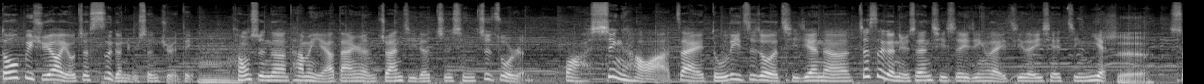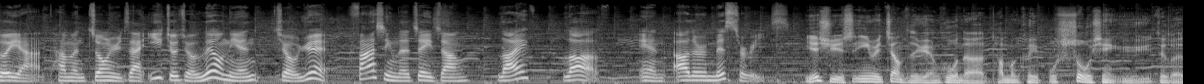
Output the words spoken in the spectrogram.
都必须要由这四个女生决定。嗯，同时呢，她们也要担任专辑的执行制作人。哇，幸好啊，在独立制作的期间呢，这四个女生其实已经累积了一些经验，是所以啊，她们终于在一九九六年九月发行了这张《Life Love and Other Mysteries。也许是因为这样子的缘故呢，他们可以不受限于这个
